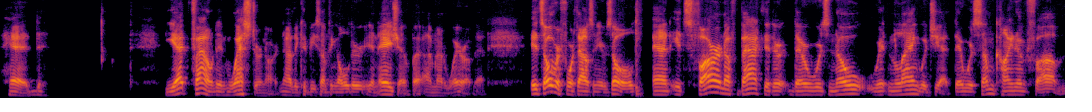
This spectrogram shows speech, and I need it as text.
head yet found in Western art. Now, there could be something older in Asia, but I'm not aware of that it's over 4,000 years old, and it's far enough back that there, there was no written language yet. There were some kind of um,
